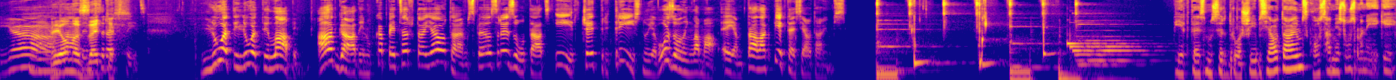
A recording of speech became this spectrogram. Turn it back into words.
Jā, Vilnas tā zeķes. Ļoti, ļoti labi. Atgādinu, ka pēc ceturtā jautājuma spēles rezultāts ir 4-3. Nu jau ozoliņa lamā ejam tālāk. Piektais jautājums. Piektais mums ir drošības jautājums. Klausāmies uzmanīgi.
